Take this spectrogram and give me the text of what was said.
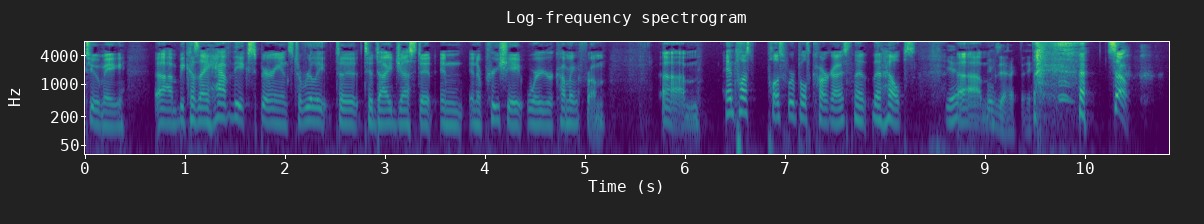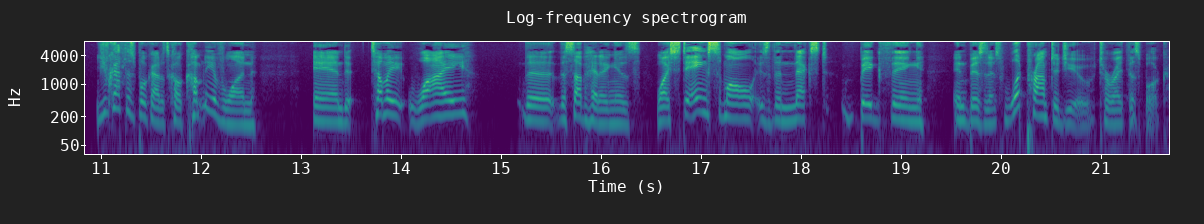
to me um, because I have the experience to really to, to digest it and, and appreciate where you're coming from. Um, and plus, plus we're both car guys. That that helps. Yeah, um, exactly. so you've got this book out. It's called Company of One, and tell me why the the subheading is why staying small is the next big thing in business. What prompted you to write this book?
